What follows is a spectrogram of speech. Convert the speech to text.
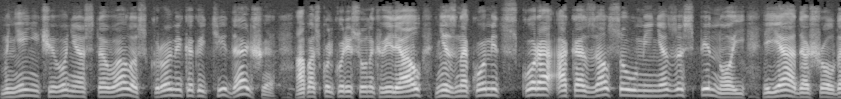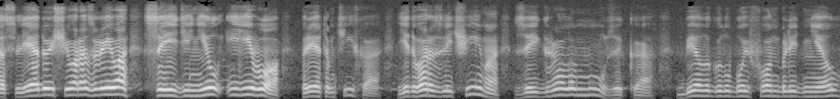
Мне ничего не оставалось, кроме как идти дальше, а поскольку рисунок вилял, незнакомец скоро оказался у меня за спиной. Я дошел до следующего разрыва, соединил и его. При этом тихо, едва различимо заиграла музыка. Бело-голубой фон бледнел,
